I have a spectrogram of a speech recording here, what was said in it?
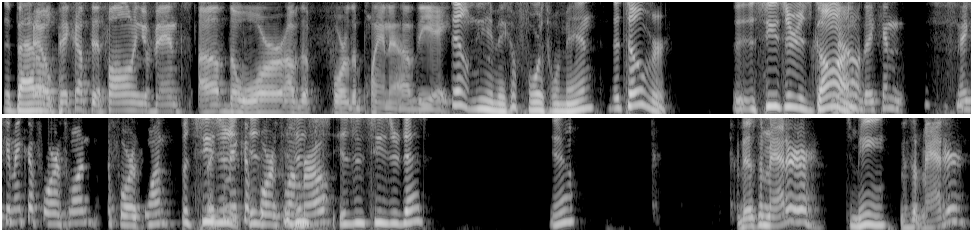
the battle. It'll pick up the following events of the War of the for the Planet of the Apes. They don't need to make a fourth one, man. That's over. Uh, Caesar is gone. No, they can they can make a fourth one. A fourth one. but Caesar make a fourth one, isn't, bro. Isn't Caesar dead? You know, It doesn't matter. to me, Does it matter?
